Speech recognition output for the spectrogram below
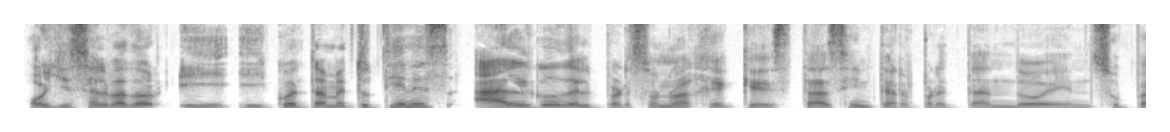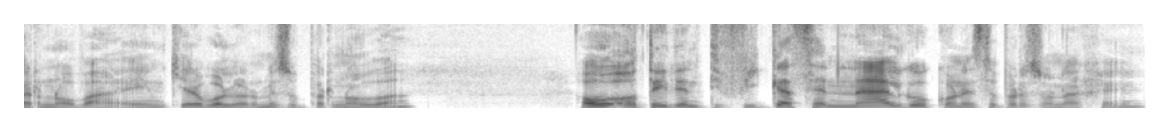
Oye, Salvador, y, y, cuéntame, ¿tú tienes algo del personaje que estás interpretando en Supernova, en Quiero volverme Supernova? ¿O, te identificas en algo con ese personaje?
